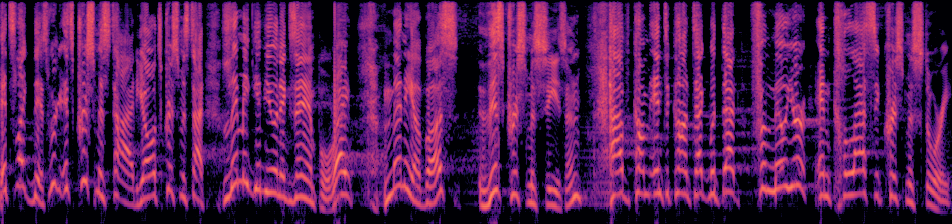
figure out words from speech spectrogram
It's like this. We're, it's Christmas tide, y'all. It's Christmas tide. Let me give you an example, right? Many of us this Christmas season have come into contact with that familiar and classic Christmas story,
